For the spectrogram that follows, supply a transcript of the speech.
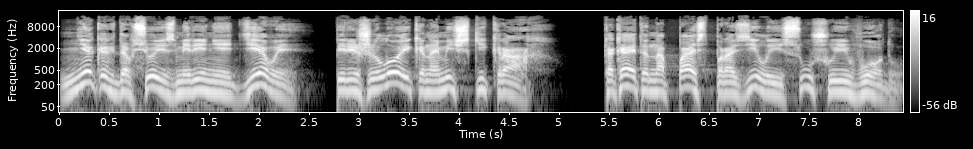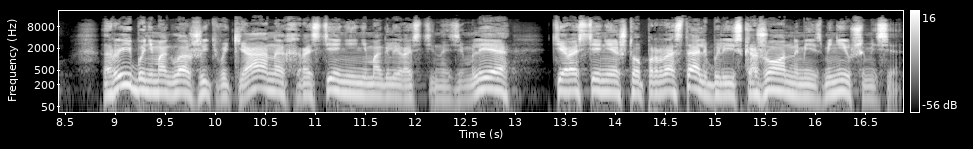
некогда все измерение Девы пережило экономический крах. Какая-то напасть поразила и сушу, и воду. Рыба не могла жить в океанах, растения не могли расти на земле. Те растения, что прорастали, были искаженными, изменившимися,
